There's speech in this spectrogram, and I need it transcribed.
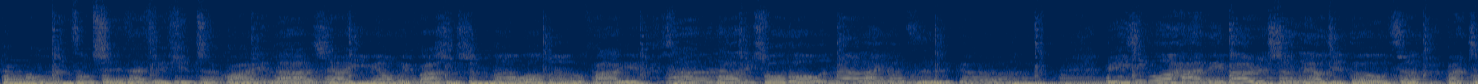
我们总是在追寻着快乐，下一秒会发生什么，我们无法预测。到底说多，我哪来的资格？毕竟我还没把人生了解透彻，反正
